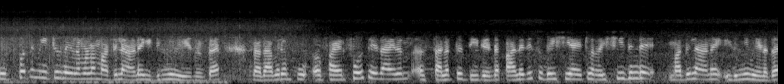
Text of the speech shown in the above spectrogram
മുപ്പത് മീറ്റർ നീളമുള്ള മതിലാണ് ഇടിഞ്ഞു വീഴുന്നത്. നാദാപുരം ഫയർഫോഴ്സ് ഏതായാലും സ്ഥലത്തെത്തിയിട്ടുണ്ട്. പാലരി സ്വദേശിയായിട്ടുള്ള റഷീദിന്റെ മതിലാണ് ഇടിഞ്ഞു വീണത്.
